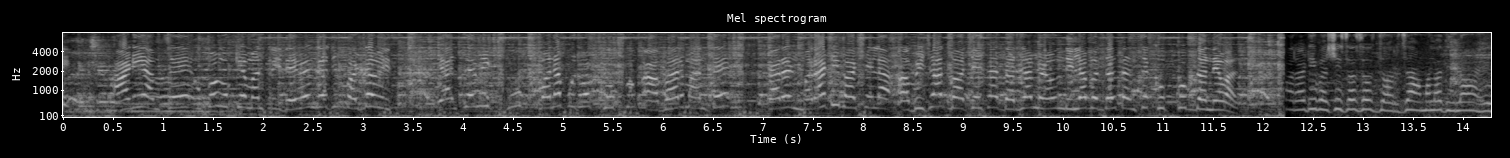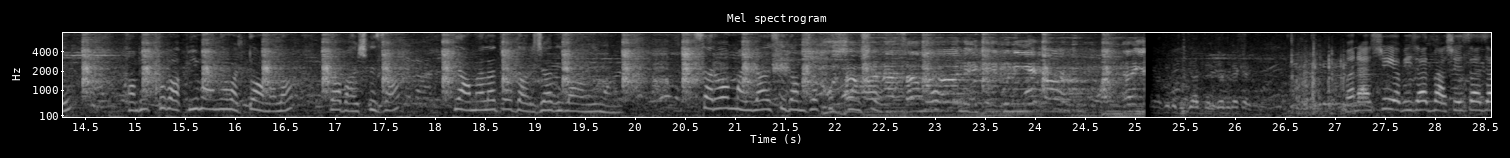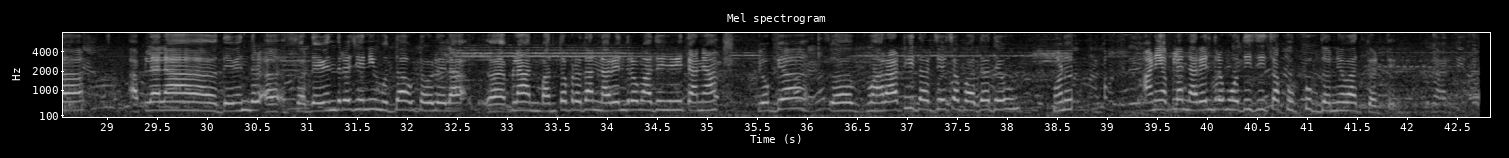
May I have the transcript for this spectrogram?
आणि आमचे उपमुख्यमंत्री देवेंद्रजी फडणवीस यांचे मी खूप मनपूर्वक खूप खूप आभार मानते. कारण मराठी भाषेला अभिजात भाषेचा दर्जा मिळवून दिल्याबद्दल त्यांचे खूप खूप धन्यवाद. मराठी भाषेचा जो दर्जा आम्हाला दिला आहे आम्ही खूप अभिमान वाटतो आम्हाला त्या भाषेचा की आम्हाला तो दर्जा दिला आहे म्हणून. सर्व महिला सुद्धा आमच्या खूप खुश आहेत. मराठी अभिजात भाषेचा जा आपल्याला देवेंद्र सर देवेंद्रजींनी मुद्दा उठवलेला आपला पंतप्रधान नरेंद्र मोदीजींनी त्यांना योग्य मराठी दर्जेचं पद देऊन म्हणून आणि आपल्या नरेंद्र मोदीजीचा खूप खूप धन्यवाद करते.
